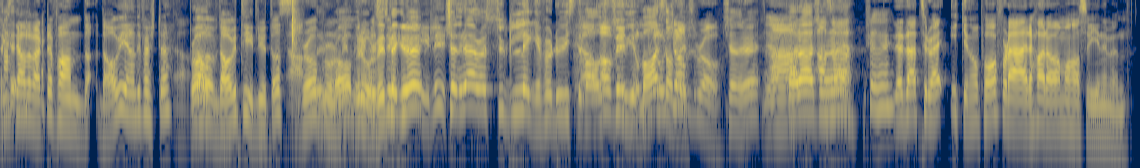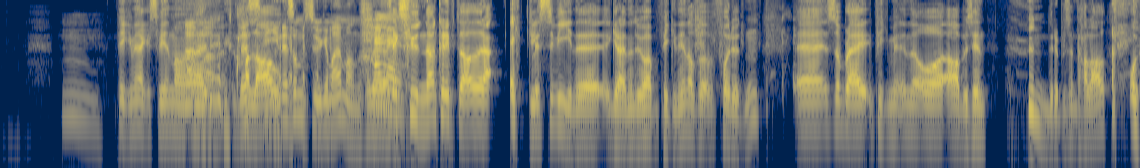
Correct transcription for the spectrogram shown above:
Hvis det hadde vært det, faen, da, da var vi en av de første. Bro. Da, da var vi tidlig ute, ass. Bro, broren Bro, min. broren min, tenker du? tidlig. Skjønner du? Jeg ble sugd lenge før du visste hva å suge var. Jobs, bro. Skjønner du? Ja, Tara, skjønner altså, du? Skjønner du? Det der tror jeg ikke noe på, for det er haram å ha svin i munnen. Pikken min er ikke svin, mann. Man, det er svinet som suger meg, mann. Sekundene Sekundet han klippet av de ekle svinegreiene du har på pikken din, altså forhuden, eh, så ble pikken min og Abu sin 100% halal og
